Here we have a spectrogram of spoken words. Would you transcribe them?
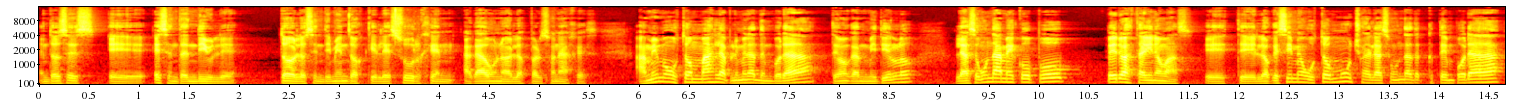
Entonces eh, es entendible todos los sentimientos que le surgen a cada uno de los personajes. A mí me gustó más la primera temporada, tengo que admitirlo. La segunda me copó pero hasta ahí nomás. Este, lo que sí me gustó mucho de la segunda temporada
